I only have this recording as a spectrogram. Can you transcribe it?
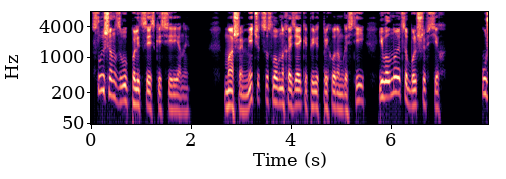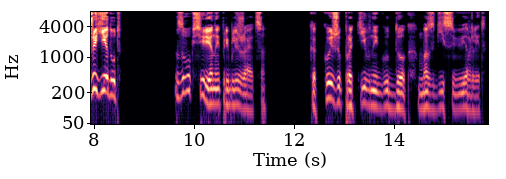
Слышен звук полицейской сирены. Маша мечется, словно хозяйка перед приходом гостей, и волнуется больше всех. «Уже едут!» Звук сирены приближается. Какой же противный гудок, мозги сверлит.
